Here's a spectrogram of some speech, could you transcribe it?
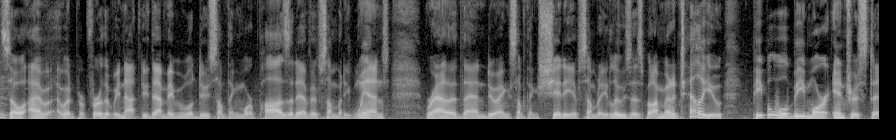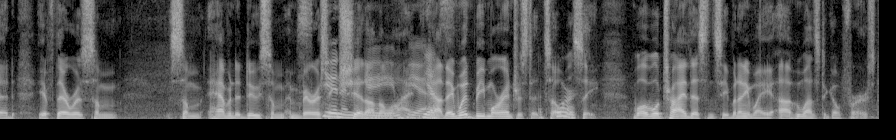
so I, I would prefer that we not do that. Maybe we'll do something more positive if somebody wins rather than doing something shitty if somebody loses. But i'm going to tell you people will be more interested if there was some some having to do some embarrassing Skin in the shit on the game, line. yeah. They would be more interested. so we'll see. Well, we'll try this and see. But anyway, uh, who wants to go first?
